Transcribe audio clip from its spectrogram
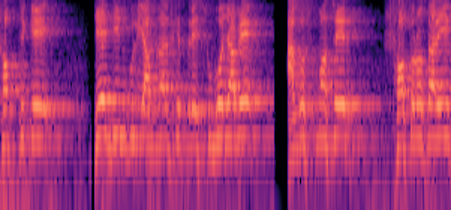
সব থেকে যে দিনগুলি আপনাদের ক্ষেত্রে শুভ যাবে, আগস্ট মাসের সতেরো তারিখ,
